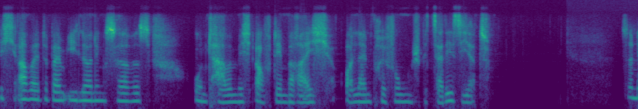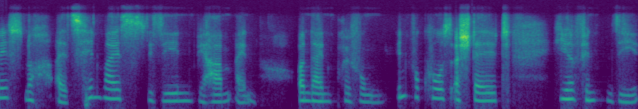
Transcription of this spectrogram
Ich arbeite beim E-Learning Service und habe mich auf den Bereich Online-Prüfungen spezialisiert. Zunächst noch als Hinweis, Sie sehen, wir haben einen Online-Prüfungen-Infokurs erstellt. Hier finden Sie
